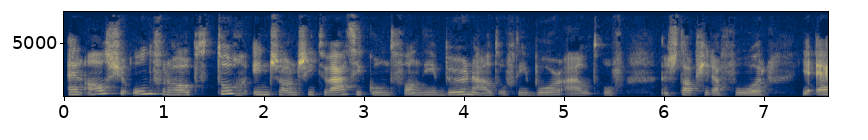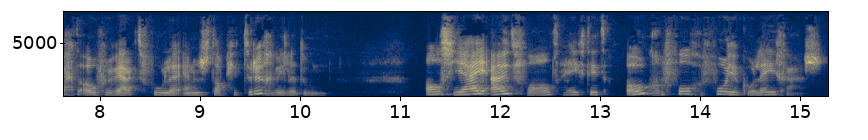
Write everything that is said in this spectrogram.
En als je onverhoopt toch in zo'n situatie komt van die burn-out of die bore-out of een stapje daarvoor je echt overwerkt voelen en een stapje terug willen doen. Als jij uitvalt, heeft dit ook gevolgen voor je collega's.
